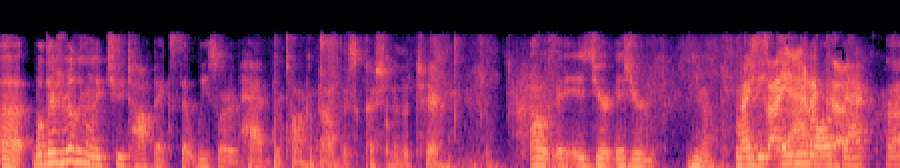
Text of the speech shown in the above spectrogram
Uh, well, there's really only two topics that we sort of had to talk About about. this cushion of the chair. Oh, is your is your you know My 80 80-year-old back hurting?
